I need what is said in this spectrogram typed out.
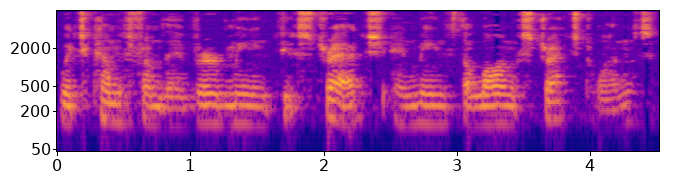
which comes from the verb meaning to stretch and means the long stretched ones.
